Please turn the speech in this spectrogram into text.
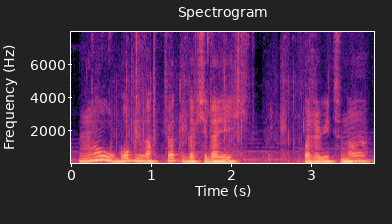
Ну, у гоблинов что-то да всегда есть. Поживиться, но...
